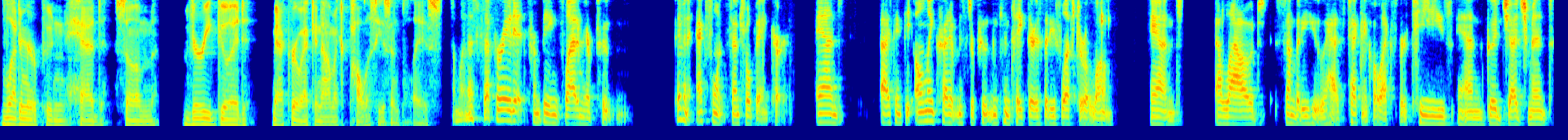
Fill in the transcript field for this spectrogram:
Vladimir Putin had some very good macroeconomic policies in place. I want to separate it from being Vladimir Putin. They have an excellent central banker. And I think the only credit Mr. Putin can take there is that he's left her alone and allowed somebody who has technical expertise and good judgment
